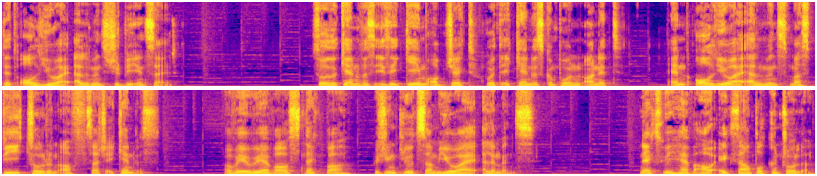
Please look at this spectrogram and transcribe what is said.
that all UI elements should be inside. So the canvas is a game object with a canvas component on it, and all UI elements must be children of such a canvas. Over here we have our snack bar, which includes some UI elements. Next we have our example controller.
